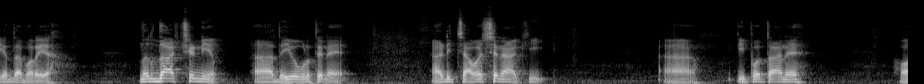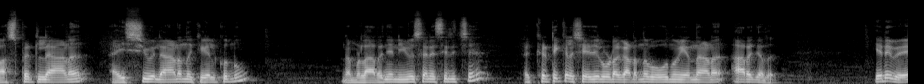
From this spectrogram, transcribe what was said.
എന്താ പറയുക നിർദാക്ഷിണ്യം ദൈവവൃത്തിനെ അടിച്ചവശനാക്കി ഇപ്പോൾ താൻ ഹോസ്പിറ്റലാണ് ഐ സിയുലാണെന്ന് കേൾക്കുന്നു. നമ്മൾ അറിഞ്ഞ ന്യൂസ് അനുസരിച്ച് ക്രിട്ടിക്കൽ സ്റ്റേജിലൂടെ കടന്നു പോകുന്നു എന്നാണ് അറിഞ്ഞത്. എനിവേ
